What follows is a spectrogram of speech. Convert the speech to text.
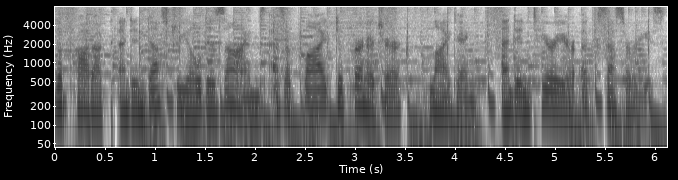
The product and industrial designs as applied to furniture, lighting, and interior accessories.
